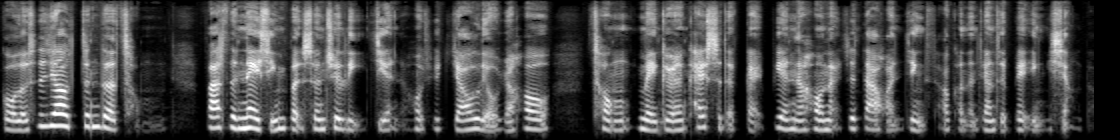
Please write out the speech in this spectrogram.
够的，是要真的从发自内心本身去理解，然后去交流，然后从每个人开始的改变，然后乃至大环境，才有可能这样子被影响到。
